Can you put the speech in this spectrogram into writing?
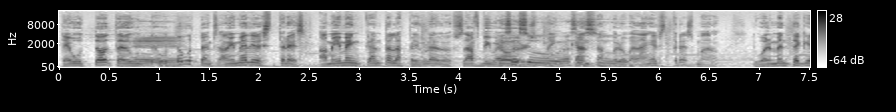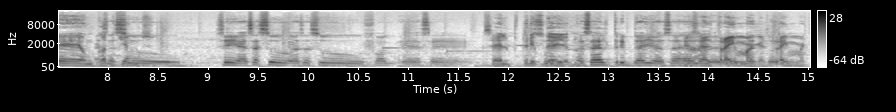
¿Te gustó, te, gustó Good Times? A mí me dio estrés. A mí me encantan las películas de los Safdie Brothers. me encantan, pero me dan estrés, mano. Igualmente que Uncut James. Sí, ese es su. Ese es su. Ese, es el trip de ellos, ¿no? Ese es el trip de ellos. Ese es, el, trademark, el trademark.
